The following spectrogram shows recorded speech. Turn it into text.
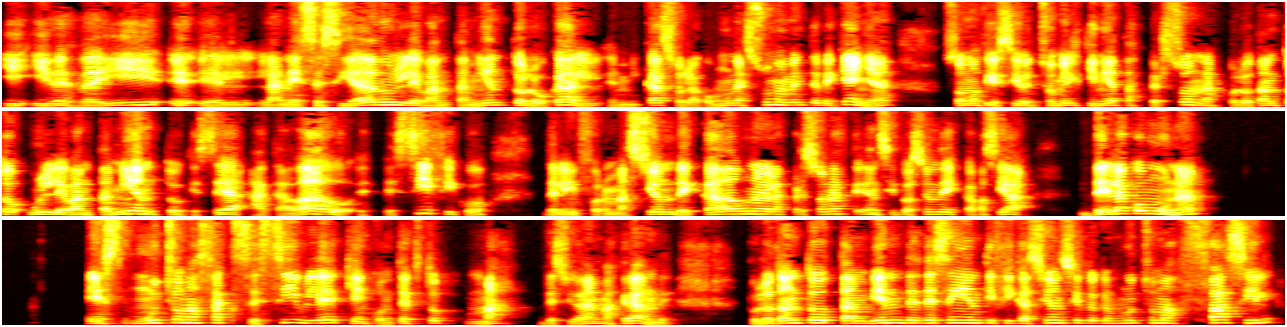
y, y desde ahí eh, la necesidad de un levantamiento local, en mi caso la comuna es sumamente pequeña, somos 18.500 personas, por lo tanto, un levantamiento que sea acabado, específico, de la información de cada una de las personas en situación de discapacidad de la comuna es mucho más accesible que en contextos más de ciudades más grandes. Por lo tanto, también desde esa identificación siento que es mucho más fácil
